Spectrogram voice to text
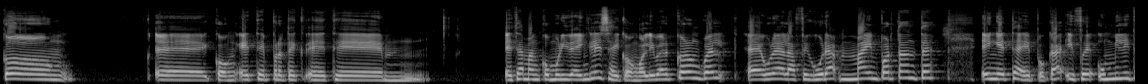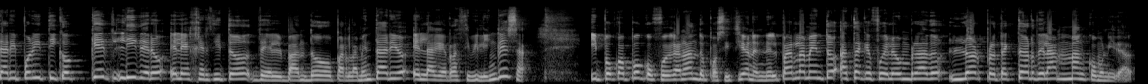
Con, eh, con este, este mm, esta mancomunidad inglesa y con Oliver Cromwell es una de las figuras más importantes en esta época y fue un militar y político que lideró el ejército del bando parlamentario en la Guerra Civil Inglesa. Y poco a poco fue ganando posición en el Parlamento hasta que fue nombrado Lord Protector de la Mancomunidad.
